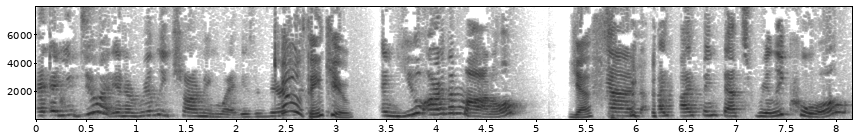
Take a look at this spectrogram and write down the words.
And, and you do it in a really charming way. These are very. Oh, thank you. And you are the model Yes. and I, I, think that's really cool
